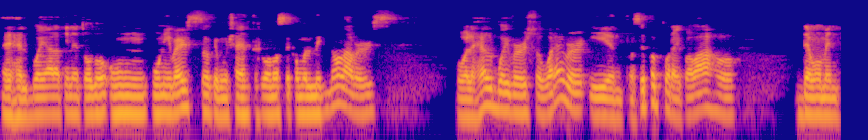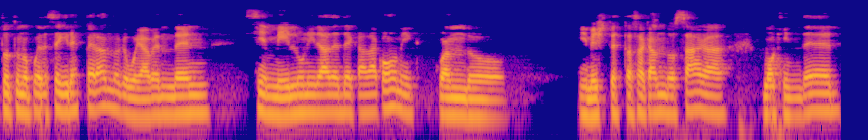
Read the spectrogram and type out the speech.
Hellboy ahora tiene todo un universo que mucha gente conoce como el Mignolaverse o el Hellboyverse o whatever y entonces pues por ahí para abajo de momento tú no puedes seguir esperando que voy a vender 100.000 unidades de cada cómic cuando Image te está sacando saga Walking Dead.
